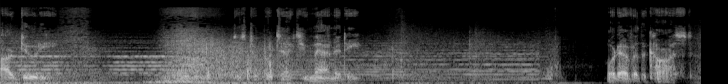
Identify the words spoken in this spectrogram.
Our duty is to protect humanity. Whatever the cost.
